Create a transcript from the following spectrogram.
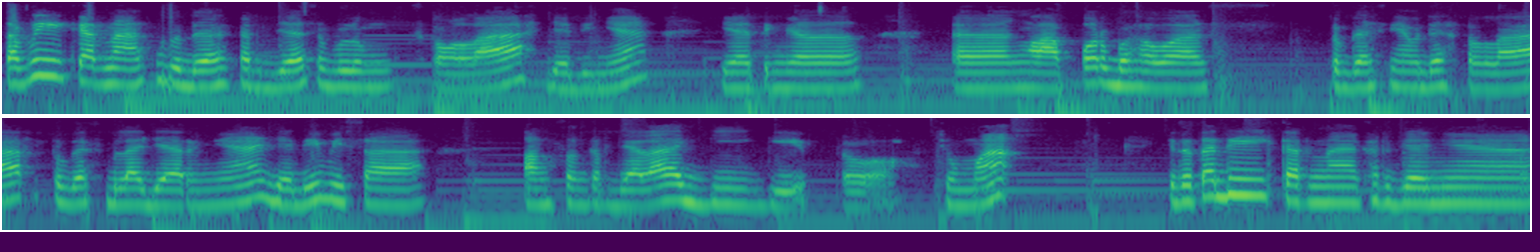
tapi karena aku sudah kerja sebelum sekolah, jadinya ya tinggal eh, ngelapor bahwa tugasnya udah kelar, tugas belajarnya, jadi bisa langsung kerja lagi gitu. Cuma itu tadi karena kerjanya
